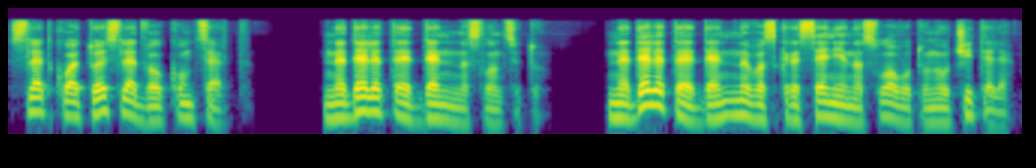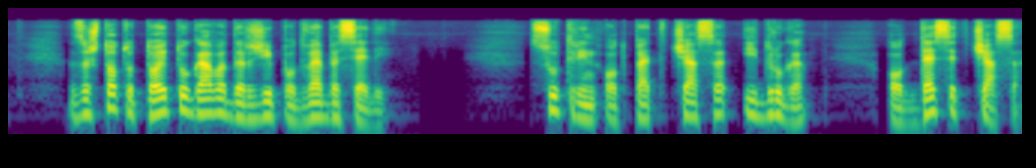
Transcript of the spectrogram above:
след което е следвал концерт. Неделята е ден на Слънцето. Неделята е ден на възкресение на Словото на Учителя, защото той тогава държи по две беседи. сутрин от 5 часа и друга от 10 часа.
